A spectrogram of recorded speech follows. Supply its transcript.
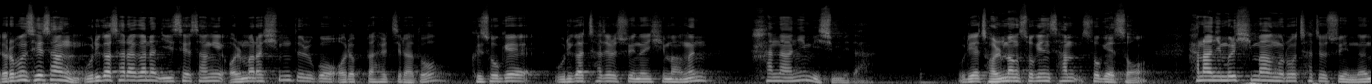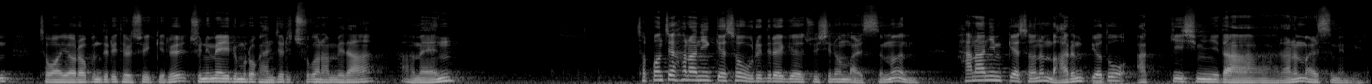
여러분 세상 우리가 살아가는 이 세상이 얼마나 힘들고 어렵다 할지라도 그 속에 우리가 찾을 수 있는 희망은 하나님이십니다. 우리의 절망 속인 삶 속에서 하나님을 희망으로 찾을 수 있는 저와 여러분들이 될 수 있기를 주님의 이름으로 간절히 축원합니다. 아멘. 첫 번째 하나님께서 우리들에게 주시는 말씀은 하나님께서는 마른 뼈도 아끼십니다라는 말씀입니다.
